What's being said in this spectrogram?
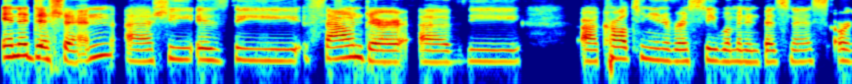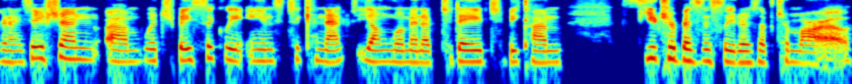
in addition, uh, she is the founder of the uh, Carleton University Women in Business organization, um, which basically aims to connect young women of today to become future business leaders of tomorrow.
